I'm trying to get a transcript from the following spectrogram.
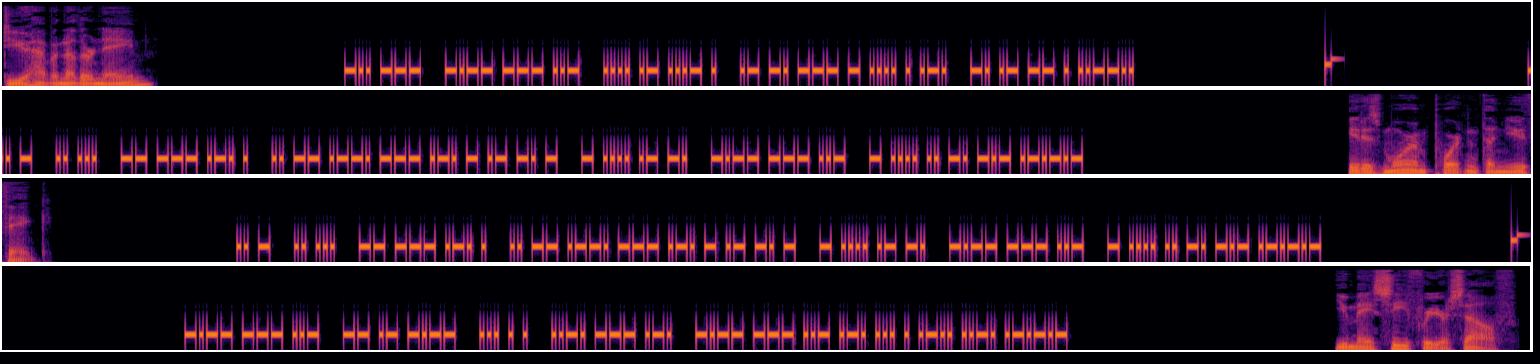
Do you have another name? It is more important than you think. You may see for yourself.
